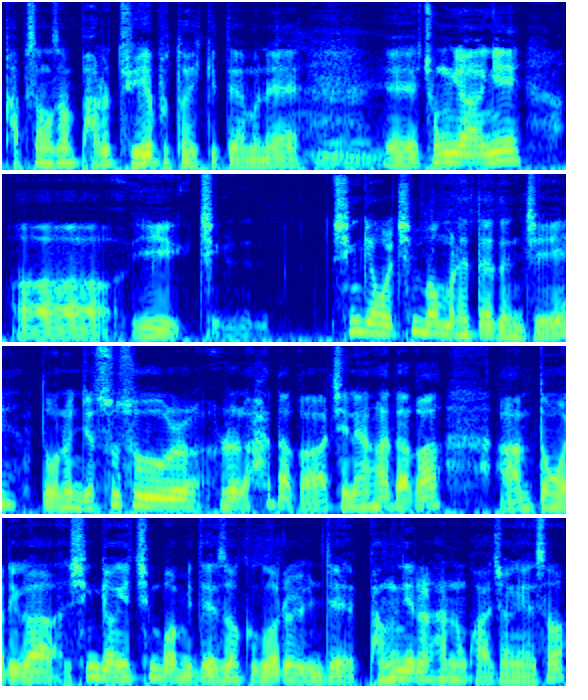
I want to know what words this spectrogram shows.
갑상선 바로 뒤에 붙어 있기 때문에 예, 종양이 어, 이 신경을 침범을 했다든지 또는 이제 수술을 하다가 진행하다가 암 덩어리가 신경이 침범이 돼서 그거를 이제 박리를 하는 과정에서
